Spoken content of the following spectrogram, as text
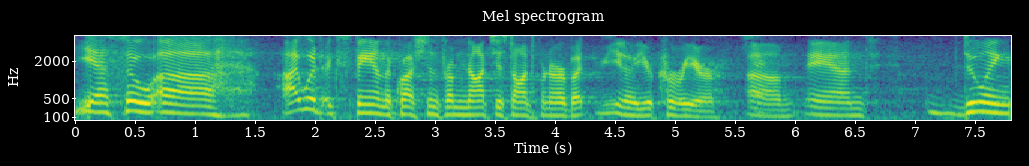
Yeah, so uh, I would expand the question from not just entrepreneur, but you know your career sure. um, and doing.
